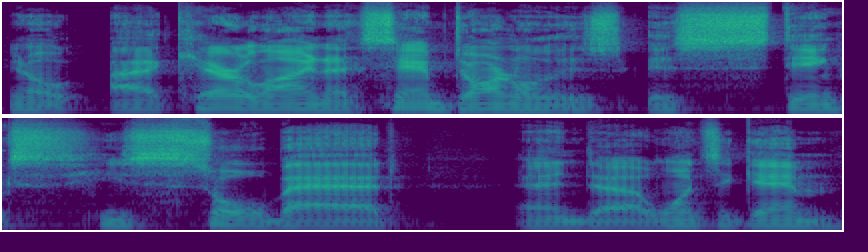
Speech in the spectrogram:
you know, Carolina, Sam Darnold is is stinks. He's so bad. And uh, once again,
